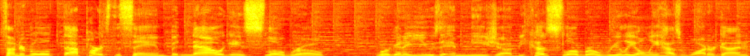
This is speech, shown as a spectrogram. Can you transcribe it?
Thunderbolt, that part's the same, but now against Slowbro, we're going to use Amnesia. Because Slowbro really only has Water Gun,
